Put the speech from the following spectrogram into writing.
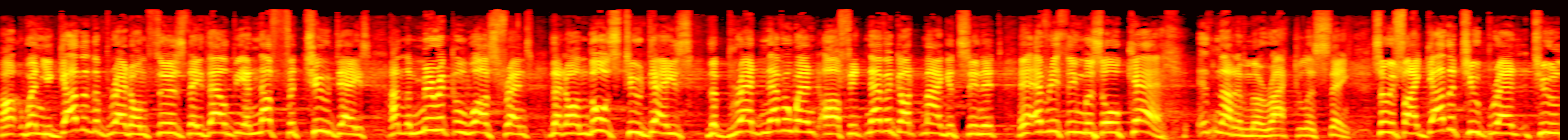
uh, when you gather the bread on Thursday, there'll be enough for two days. And the miracle was, friends, that on those two days, the bread never went off, it never got maggots in it, everything was okay. Isn't that a miraculous thing. So if I gather two bread, two,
